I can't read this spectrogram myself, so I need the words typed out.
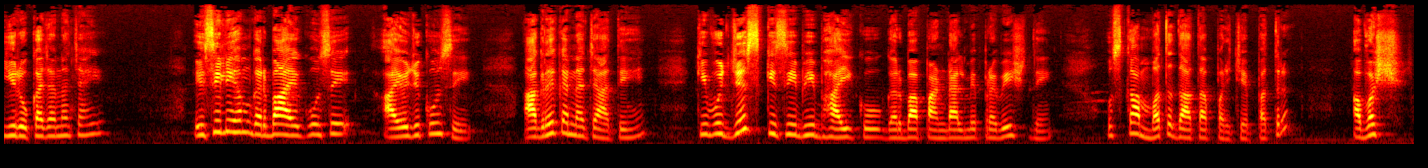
ये रोका जाना चाहिए। इसीलिए हम गरबा आयोगों से, आयोजकों से आग्रह करना चाहते हैं कि वो जिस किसी भी भाई को गरबा पांडाल में प्रवेश दें, उसका मतदाता परिचय पत्र अवश्य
